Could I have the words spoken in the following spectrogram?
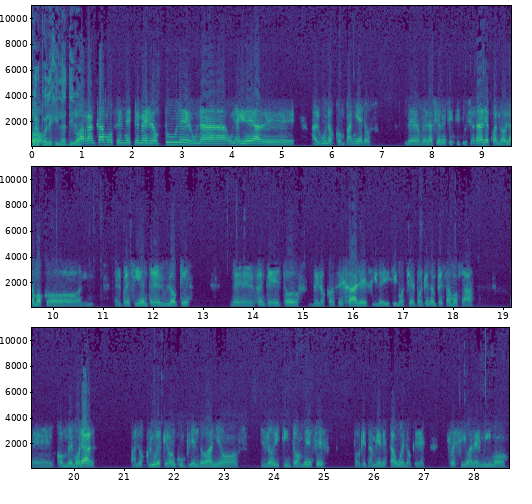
cuerpo legislativo. Lo arrancamos en este mes de octubre, una, una idea de algunos compañeros de relaciones institucionales, cuando hablamos con el presidente del bloque de frente de todos de los concejales y le dijimos, che, ¿por qué no empezamos a eh, conmemorar a los clubes que van cumpliendo años en los distintos meses? Porque también está bueno que reciban el mismo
